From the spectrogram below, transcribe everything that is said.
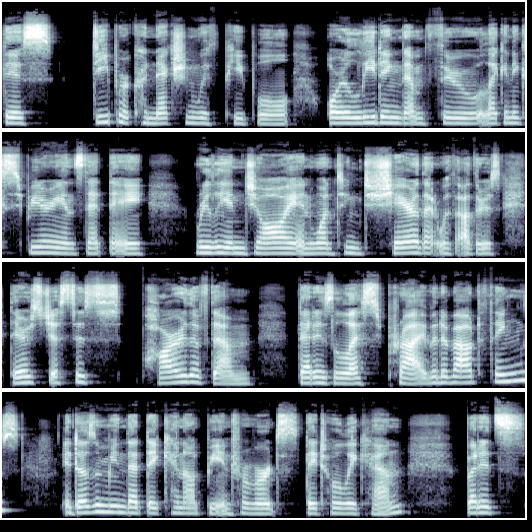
this deeper connection with people or leading them through like an experience that they really enjoy and wanting to share that with others. There's just this part of them that is less private about things. It doesn't mean that they cannot be introverts, they totally can. but it's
